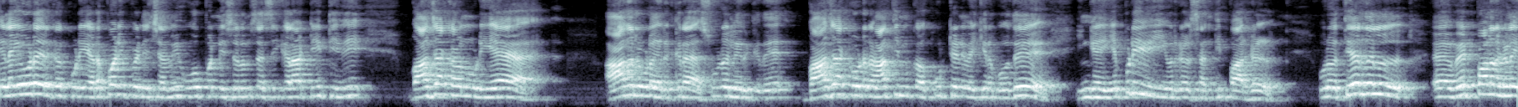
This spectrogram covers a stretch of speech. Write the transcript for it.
நிலையோடு இருக்கக்கூடிய எடப்பாடி பழனிசாமி ஓ பன்னீர்செல்வம் சசிகலா டிடிவி பாஜகவினுடைய ஆதரவில் இருக்கிற சூழல் இருக்குது. பாஜகவுடன் அதிமுக கூட்டணி வைக்கிற போது இங்கே எப்படி இவர்கள் சந்திப்பார்கள்? ஒரு தேர்தல் வேட்பாளர்களை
